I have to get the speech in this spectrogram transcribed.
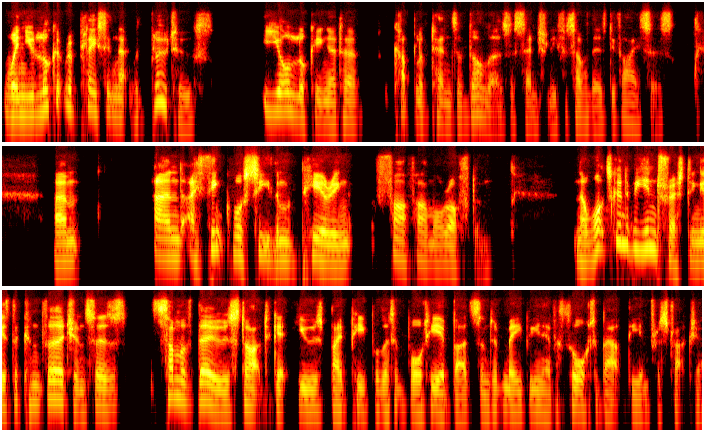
When you look at replacing that with Bluetooth, you're looking at a couple of tens of dollars essentially for some of those devices. Um, and I think we'll see them appearing far, far more often. Now, what's going to be interesting is the convergence as some of those start to get used by people that have bought earbuds and have maybe never thought about the infrastructure.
